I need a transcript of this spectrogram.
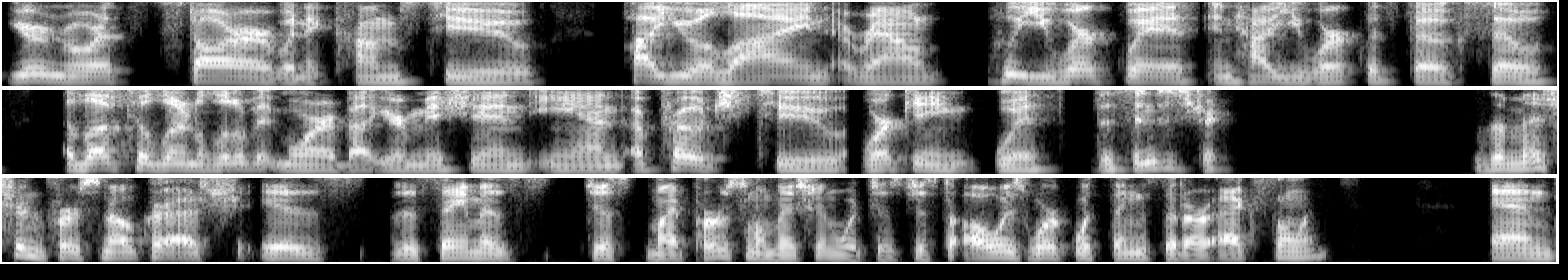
your North Star when it comes to how you align around who you work with and how you work with folks. So I'd love to learn a little bit more about your mission and approach to working with this industry. The mission for Snowcrash is the same as just my personal mission, which is just to always work with things that are excellent. And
